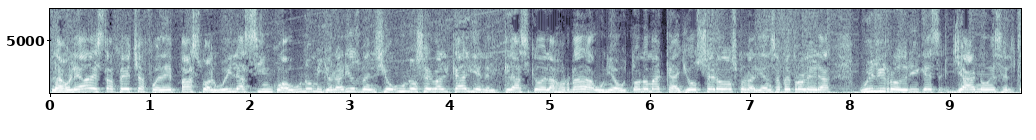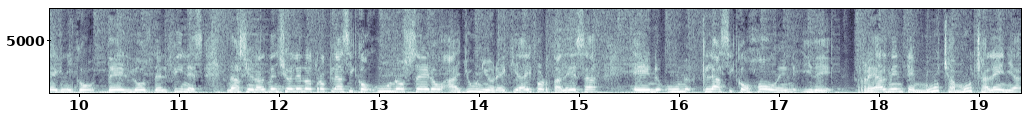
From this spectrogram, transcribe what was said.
La goleada de esta fecha fue de Pasto al Huila 5 a 1. Millonarios venció 1-0 al Cali en el clásico de la jornada. Unión Autónoma cayó 0-2 con Alianza Petrolera. Willy Rodríguez ya no es el técnico de los Delfines. Nacional venció en el otro clásico 1-0 a Junior, Equidad y Fortaleza en un clásico joven y de realmente mucha, mucha leña.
